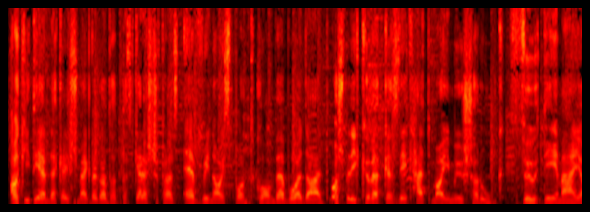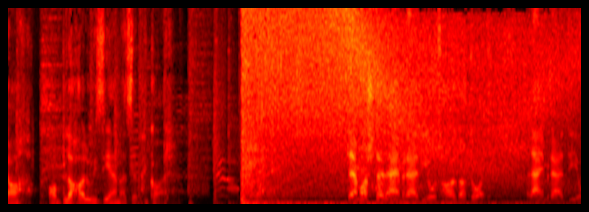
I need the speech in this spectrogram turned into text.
akit érdekel és megragadott, az keresse fel az everynoise.com weboldalt, most pedig következzék hát mai műsorunk fő témája a Blaha Louisiana zenekar. Te most a Lime Rádiót hallgatod. Lime Rádió.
